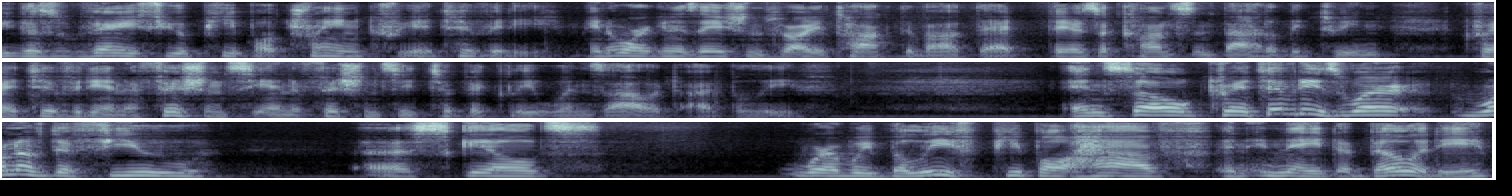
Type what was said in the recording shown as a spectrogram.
because very few people train creativity. In organizations, we already talked about that. There's a constant battle between creativity and efficiency, and efficiency typically wins out, I believe. And so creativity is where one of the few uh, skills where we believe people have an innate ability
